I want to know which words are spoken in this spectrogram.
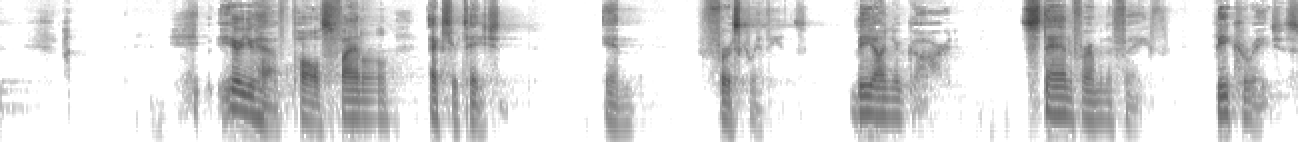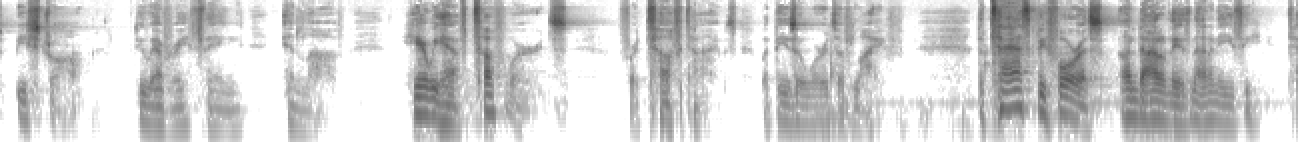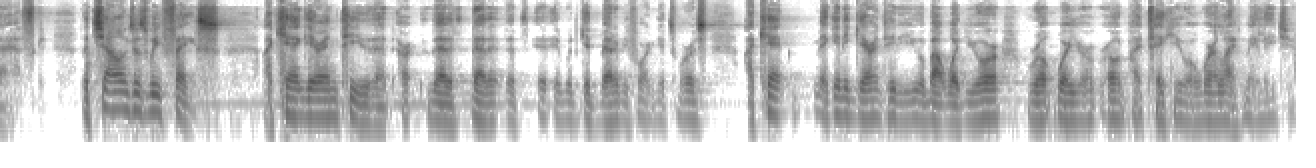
Here you have Paul's final exhortation in 1 Corinthians. Be on your guard. Stand firm in the faith. Be courageous. Be strong. Do everything in love. Here we have tough words for tough times, but these are words of life. The task before us undoubtedly is not an easy task. The challenges we face, I can't guarantee you that, that, it, that, it, that it would get better before it gets worse. I can't make any guarantee to you about what your road, where your road might take you or where life may lead you.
